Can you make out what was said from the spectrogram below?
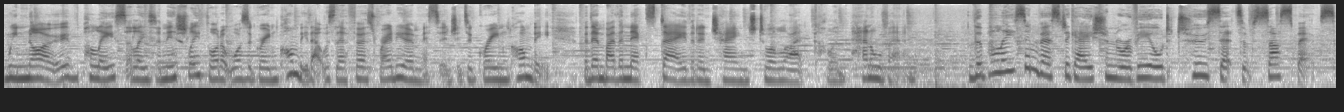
We know police, at least initially, thought it was a green combi. That was their first radio message. It's a green combi. But then by the next day, that had changed to a light coloured panel van. The police investigation revealed two sets of suspects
